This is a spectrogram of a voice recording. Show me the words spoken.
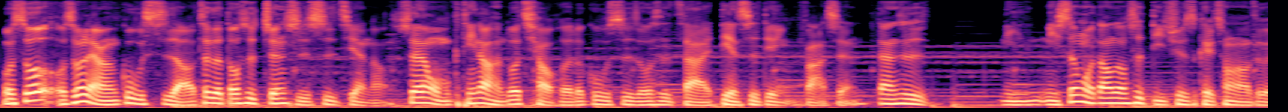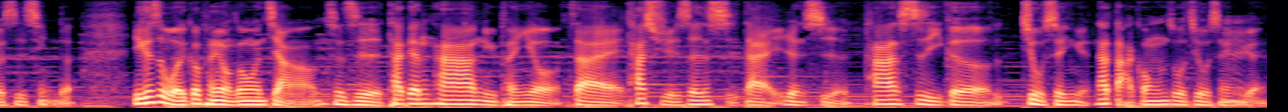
我说我说两个故事啊，这个都是真实事件哦。虽然我们听到很多巧合的故事都是在电视电影发生，但是你你生活当中是的确是可以创造这个事情的。一个是我一个朋友跟我讲啊，就是他跟他女朋友在他学生时代认识的，他是一个救生员，他打工做救生员。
